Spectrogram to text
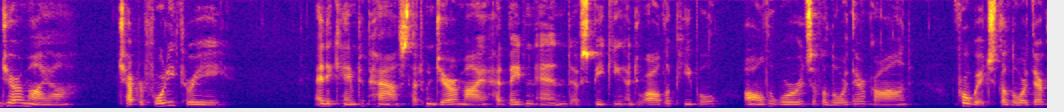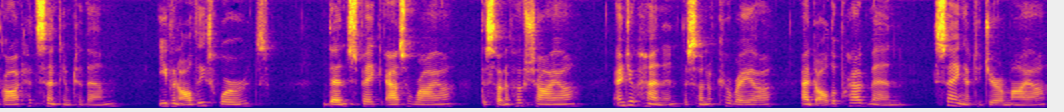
Jeremiah chapter 43 And it came to pass that when Jeremiah had made an end of speaking unto all the people all the words of the Lord their God, for which the Lord their God had sent him to them, even all these words, then spake Azariah the son of Hoshaiah, and Johanan the son of Kareah, and all the proud men, saying unto Jeremiah,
